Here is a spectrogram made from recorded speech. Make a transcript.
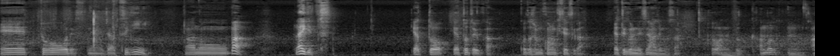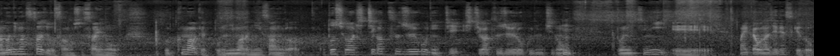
えーっとですね、じゃあ次にあのまあ来月やっとやっとというか今年もこの季節がやってくるんですね、橋本さん。そうだねブックあの、うん、アノニマスタジオさん主催のブックマーケット2023が今年は7月15日7月16日のうん土日に、えー毎回同じですけど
